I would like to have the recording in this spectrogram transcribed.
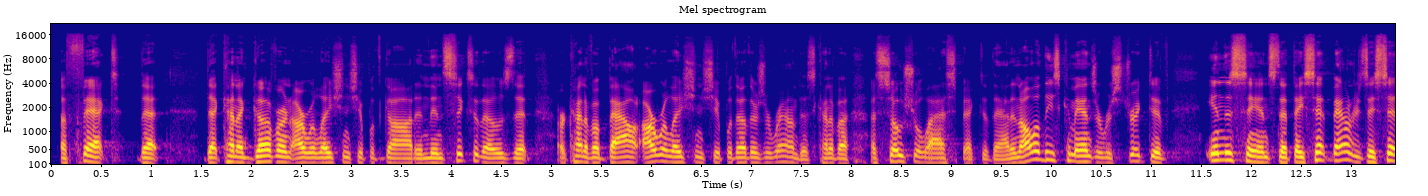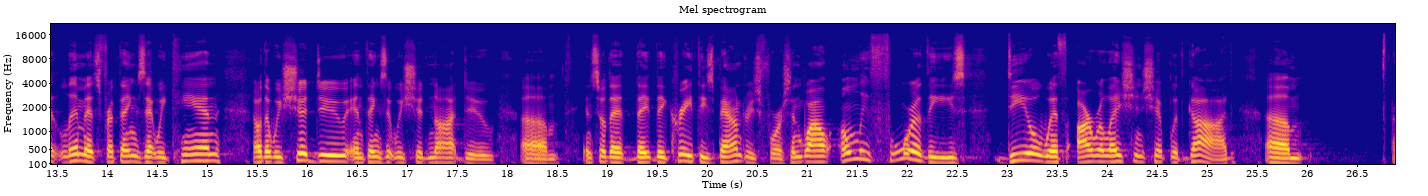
affect, that, that kind of govern our relationship with God, and then six of those that are kind of about our relationship with others around us, kind of a, a social aspect of that. And all of these commands are restrictive in the sense that they set boundaries, they set limits for things that we can or that we should do and things that we should not do. Um, and so that they, they create these boundaries for us. And while only four of these deal with our relationship with God, um,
